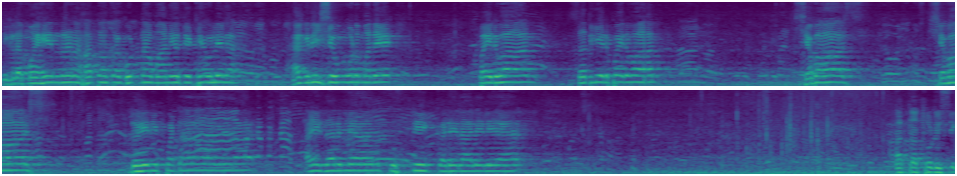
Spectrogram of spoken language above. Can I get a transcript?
तिकडे महेंद्रन हाताचा घुटना मानवते ठेवलेला. अग्नि शिवमोडमध्ये पैलवान सदगीर पैलवान. शबास शबाश दुहेरी पटाला लागलेला. आणि दरम्यान कुस्ती कडेला आलेली आहे. आता थोडीशी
